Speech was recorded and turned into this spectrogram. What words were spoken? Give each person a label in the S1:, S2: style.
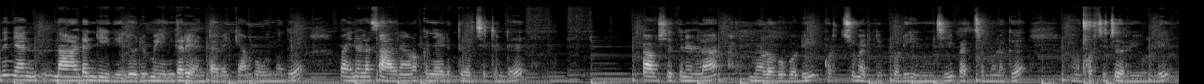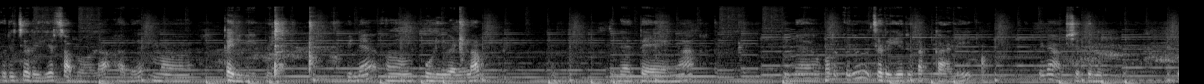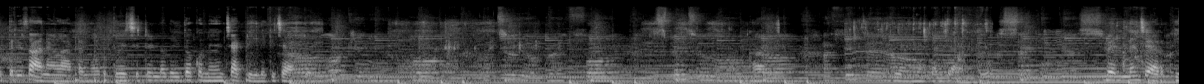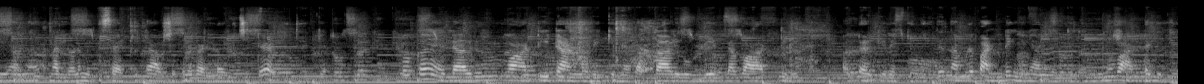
S1: ഇന്ന് ഞാൻ നാടൻ രീതിയിൽ ഒരു മീൻ കറിയാണ് ട്ടോ വെക്കാൻ പോകുന്നത്. അപ്പം അതിനുള്ള സാധനങ്ങളൊക്കെ ഞാൻ എടുത്തു വെച്ചിട്ടുണ്ട്. ആവശ്യത്തിനുള്ള മുളക് പൊടി കുറച്ച് മല്ലിപ്പൊടി ഇഞ്ചി പച്ചമുളക് കുറച്ച് ചെറിയ ഉള്ളി ഒരു ചെറിയ സവോള അത് കരിവേപ്പില. പിന്നെ പുളിവെള്ളം പിന്നെ തേങ്ങ പിന്നെ കുറച്ചൊരു ചെറിയൊരു തക്കാളി പിന്നെ ആവശ്യത്തിന് ഇത്രയും സാധനങ്ങളാട്ടോ എടുത്ത് വെച്ചിട്ടുള്ളത്. ഇതൊക്കെ ഒന്ന് ചട്ടിയിലേക്ക് ചേർത്ത്. വെള്ളം ചേർത്ത് ഞാൻ നല്ലോണം മിക്സ് ആക്കിയിട്ട് ആവശ്യത്തിന് വെള്ളം ഒഴിച്ചിട്ട് അടുപ്പത്ത് ഒക്കെ എല്ലാവരും വാട്ടിയിട്ടാണല്ലോ വെക്കുന്നത്. തക്കാളി ഉള്ളി എല്ലാം വാട്ടി ഇറക്കി വെക്കുന്നത്. ഇത് നമ്മൾ പണ്ട് ഇങ്ങനെയാണ് വെക്കുന്നത്. ഇന്ന് വാട്ടലില്ല.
